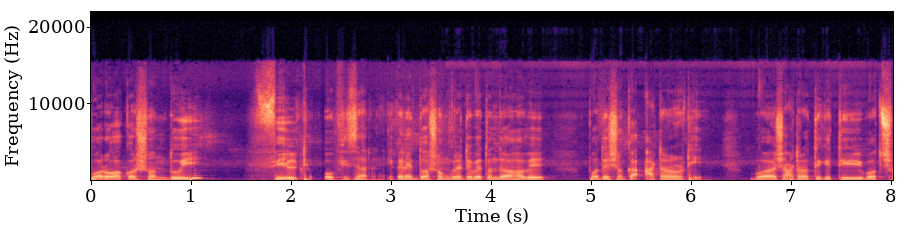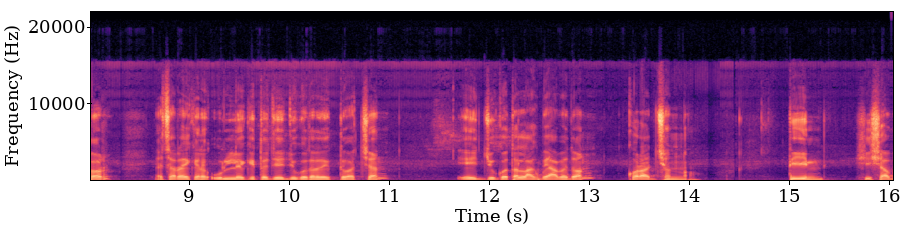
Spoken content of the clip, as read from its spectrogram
বড় আকর্ষণ দুই, ফিল্ড অফিসার। এখানে দশম গ্রেডে বেতন দেওয়া হবে। পদের সংখ্যা আঠারোটি, বয়স আঠারো থেকে তিরিশ বছর এছাড়া এখানে উল্লেখিত যে যোগ্যতা দেখতে পাচ্ছেন, এই যোগ্যতা লাগবে আবেদন করার জন্য। তিন, হিসাব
